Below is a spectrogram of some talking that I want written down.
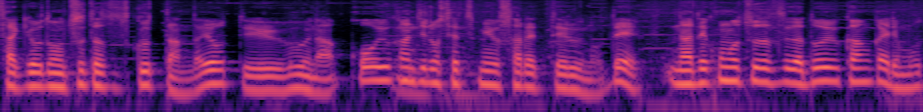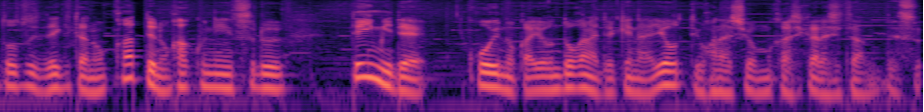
先ほどの通達を作ったんだよっていうふうなこういう感じの説明をされているので、なぜこの通達がどういう考えで基づいてできたのかっていうのを確認するって意味でこういうのか読んどかないといけないよっていう話を昔からしてたんです。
